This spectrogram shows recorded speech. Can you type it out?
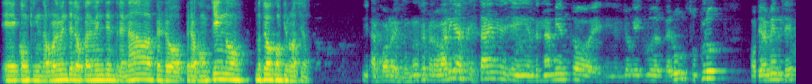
eh, con quien normalmente localmente entrenaba, pero, pero con quien no, no tengo confirmación. Ya, correcto. Entonces, pero Varías está en, entrenamiento en el Jockey Club del Perú, su club, obviamente,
